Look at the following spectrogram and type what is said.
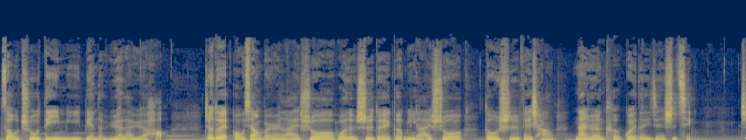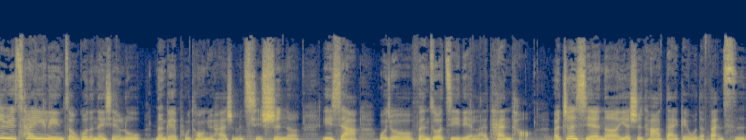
走出低迷，变得越来越好。这对偶像本人来说，或者是对歌迷来说，都是非常难能可贵的一件事情。至于蔡依林走过的那些路，能给普通女孩什么启示呢？以下我就分作几点来探讨，而这些呢，也是她带给我的反思。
